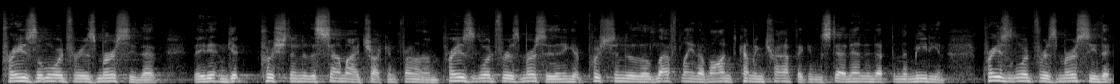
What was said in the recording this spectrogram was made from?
praise the Lord for His mercy that they didn't get pushed into the semi truck in front of them. Praise the Lord for His mercy they didn't get pushed into the left lane of oncoming traffic and instead ended up in the median. Praise the Lord for His mercy that,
